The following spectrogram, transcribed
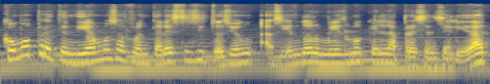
¿cómo pretendíamos afrontar esta situación haciendo lo mismo que en la presencialidad?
